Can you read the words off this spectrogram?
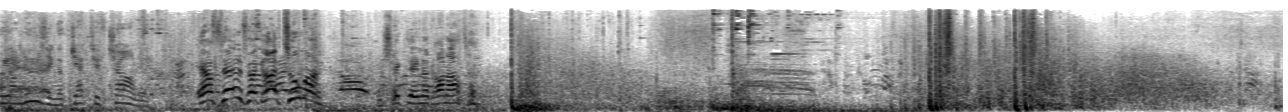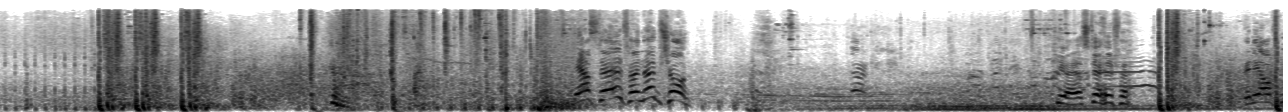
We are losing objective Charlie. Erste Hilfe, greif zu, Mann! Ich schick dir eine Granate. Erste Hilfe, nimm schon! Hier, erste Hilfe. Bin ihr auf dem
